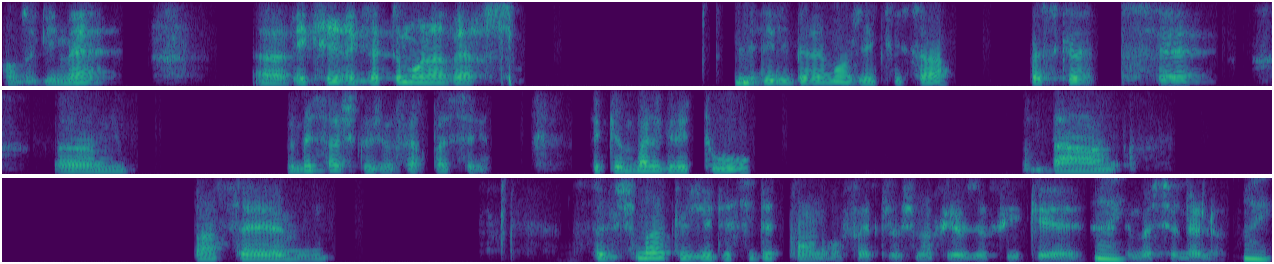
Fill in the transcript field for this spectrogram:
entre guillemets, euh, écrire exactement l'inverse. Mais délibérément, j'ai écrit ça parce que c'est euh, le message que je veux faire passer. C'est que malgré tout, ben, ben c'est c'est le chemin que j'ai décidé de prendre en fait, le chemin philosophique et Ouais, émotionnel. ouais.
